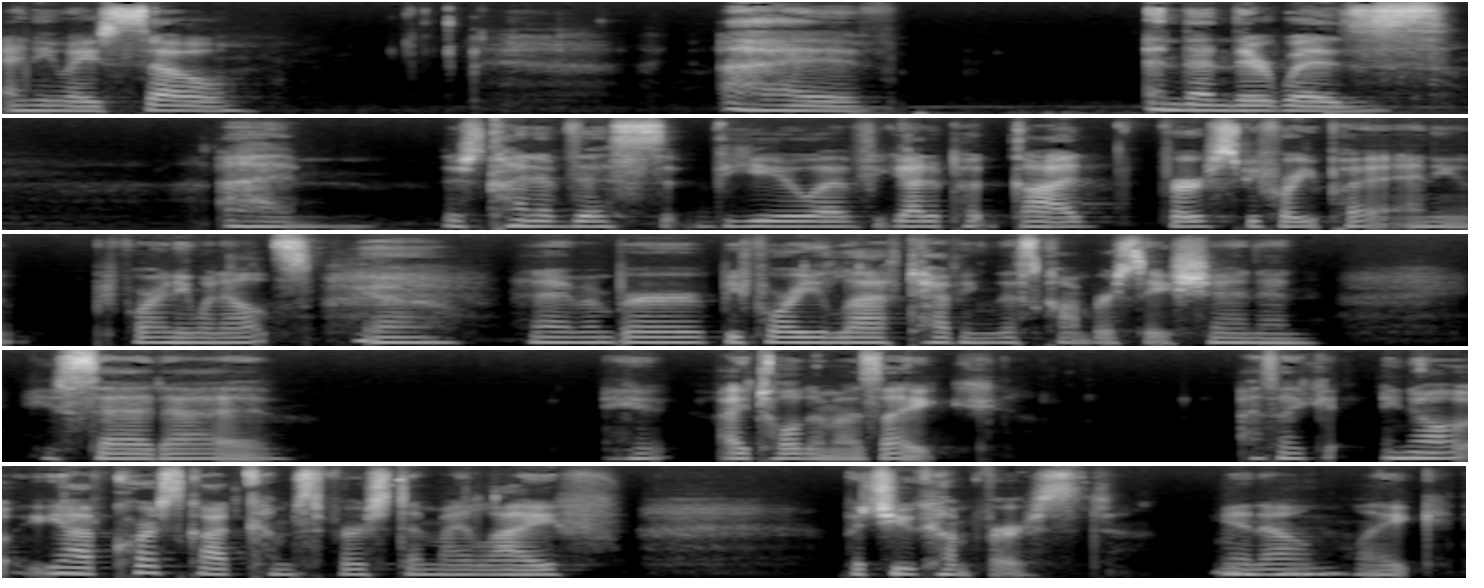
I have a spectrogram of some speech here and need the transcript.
anyway, so uh and then there was um there's kind of this view of you got to put God first before you put any before anyone else. yeah. And I remember before he left having this conversation and he said, uh, he, I told him, I was like, I was like, you know, yeah, of course God comes first in my life, but you come first, you know, mm-hmm. like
